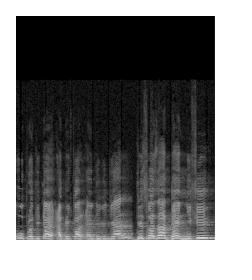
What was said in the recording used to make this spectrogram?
ou producteurs agricoles individuels disposant d'un NIFU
